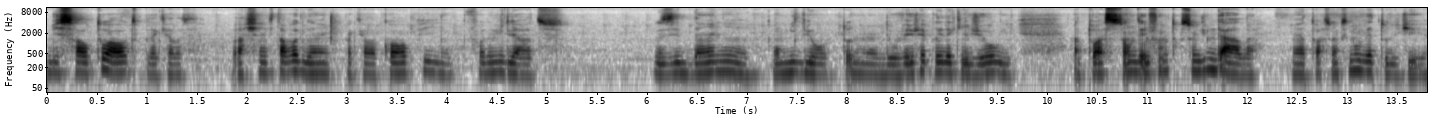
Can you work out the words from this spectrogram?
de salto alto para aquela achando que tava ganho para aquela Copa e foram humilhados. O Zidane humilhou todo mundo. Eu vejo replay daquele jogo e a atuação dele foi uma atuação de gala. É uma atuação que você não vê todo dia.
